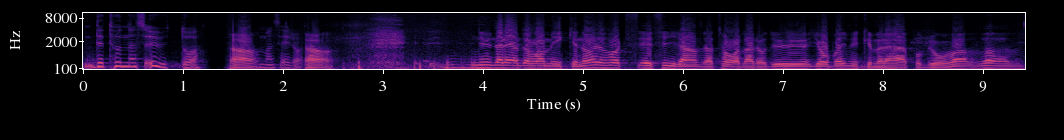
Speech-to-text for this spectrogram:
det tunnas ut då Ja. Om man säger så. Ja. Nu när du ändå har micken, nu har du hört fyra andra talare och du jobbar ju mycket med det här på Brå. Vad,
